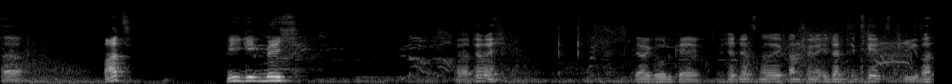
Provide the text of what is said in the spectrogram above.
Äh. Was? Wie gegen mich? Ja, natürlich. Ja gut, okay. Ich hätte jetzt eine ganz schöne Identitätskrise.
